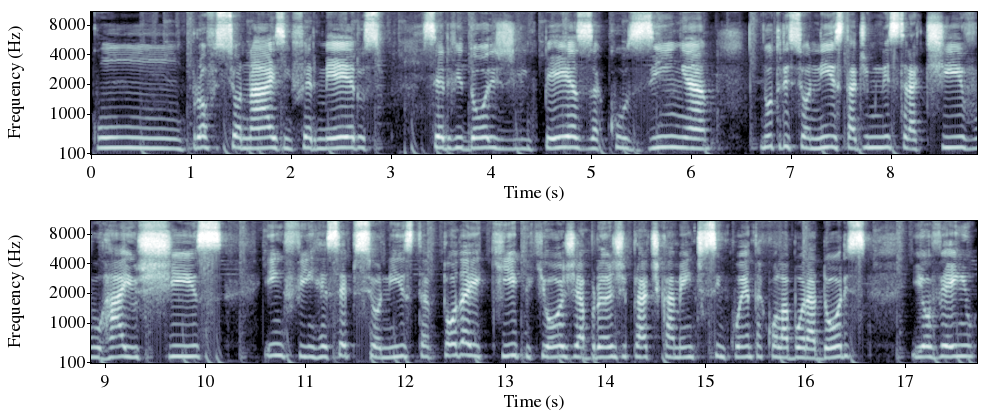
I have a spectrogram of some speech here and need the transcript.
com profissionais, enfermeiros, servidores de limpeza, cozinha, nutricionista, administrativo, raio-x, enfim, recepcionista, toda a equipe que hoje abrange praticamente 50 colaboradores. E eu venho,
